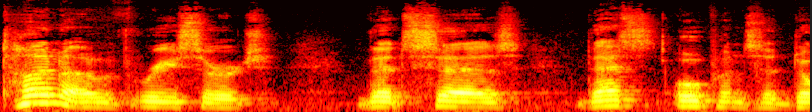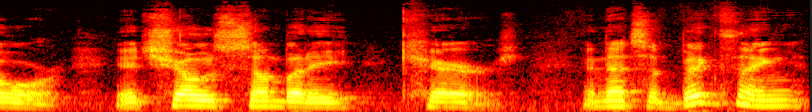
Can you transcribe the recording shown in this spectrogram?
ton of research that says that opens a door. It shows somebody cares. And that's a big thing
